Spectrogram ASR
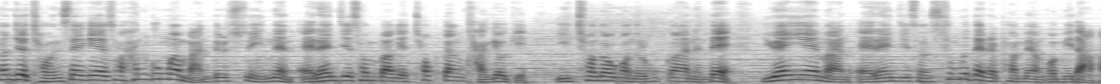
현재 전 세계에서 한국만 만들 수 있는 LNG 선박의 척당 가격이 2천억 원을 호가하는데 UAE에만 LNG선 20대를 판매한 겁니다.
